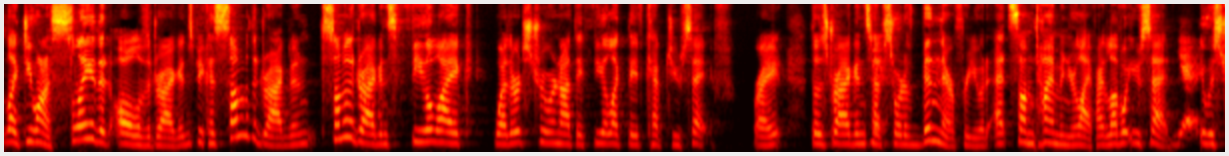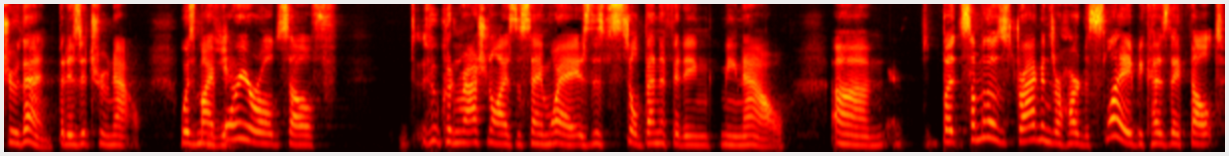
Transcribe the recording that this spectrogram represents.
like do you want to slay the, all of the dragons because some of the dragon some of the dragons feel like whether it's true or not they feel like they've kept you safe right? Those dragons have Yes. sort of been there for you at, at some time in your life. I love what you said. Yes. It was true then, but is it true now? Was my Yeah. four year old self who couldn't rationalize the same way, is this still benefiting me now? Um, but some of those dragons are hard to slay because they felt,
